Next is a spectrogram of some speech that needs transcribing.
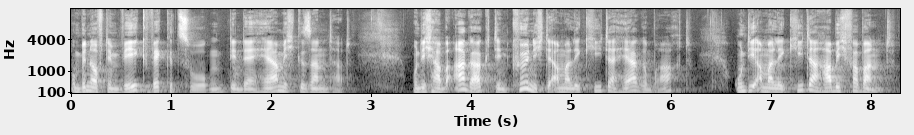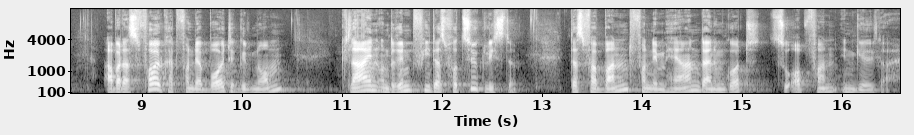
und bin auf dem Weg weggezogen, den der Herr mich gesandt hat. Und ich habe Agag, den König der Amalekiter, hergebracht, und die Amalekiter habe ich verbannt. Aber das Volk hat von der Beute genommen, Klein- und Rindvieh das Vorzüglichste, das verbannt von dem Herrn, deinem Gott, zu Opfern in Gilgal.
